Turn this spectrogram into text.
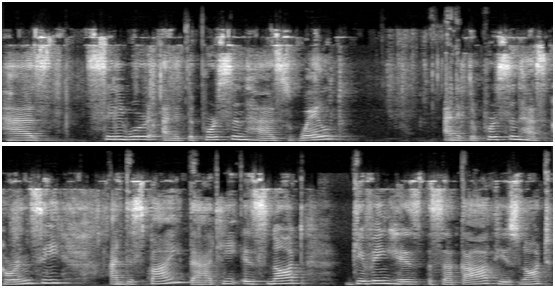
has silver and if the person has wealth and if the person has currency, and despite that, he is not giving his zakat, he is not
